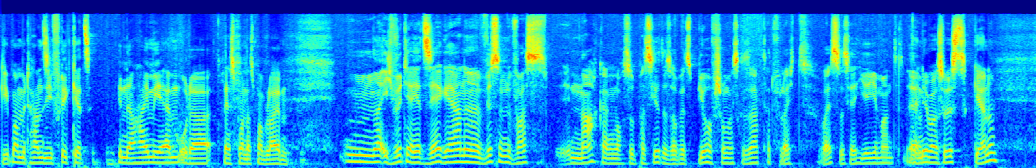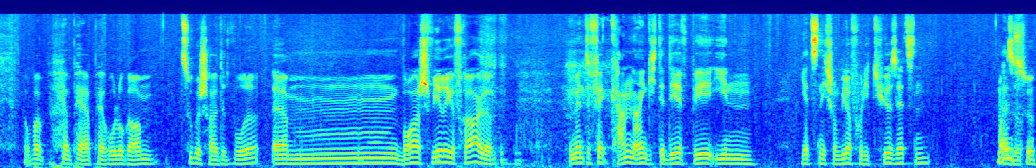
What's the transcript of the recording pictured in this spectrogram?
geht man mit Hansi Flick jetzt in der Heim-EM oder lässt man das mal bleiben? Na, ich würde ja jetzt sehr gerne wissen, was im Nachgang noch so passiert ist. Ob jetzt Bierhoff schon was gesagt hat, vielleicht weiß das ja hier jemand. Wenn Ähm, ihr was wisst, gerne. ob er per, per Hologramm zugeschaltet wurde. Ähm, boah, schwierige Frage. Im Endeffekt kann eigentlich der DFB ihn jetzt nicht schon wieder vor die Tür setzen. Meinst Also- du?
